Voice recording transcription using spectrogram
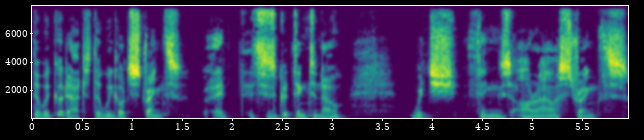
that we're good at that we got strengths. It, it's a good thing to know which things are our strengths.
